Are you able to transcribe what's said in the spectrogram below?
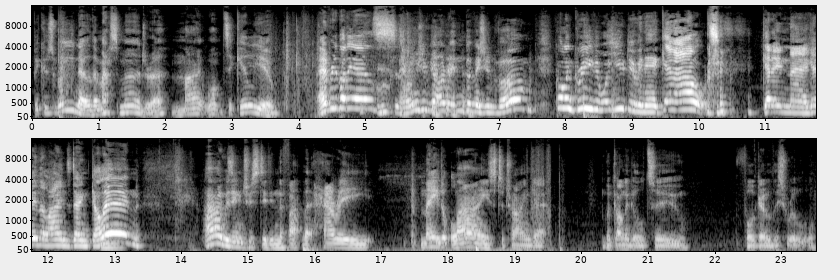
because we know the mass murderer might want to kill you. Everybody else, mm. as long as you've got a written permission form, Colin Creevey, what are you doing here? Get out! Get in there, get in the lion's den, Colin. I was interested in the fact that Harry made up lies to try and get McGonagall to forego this rule.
